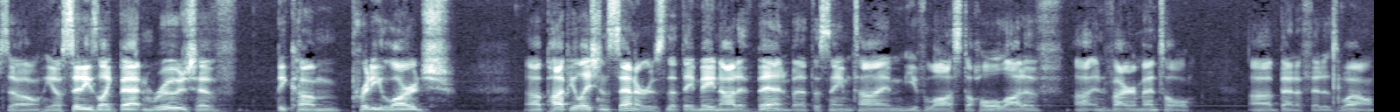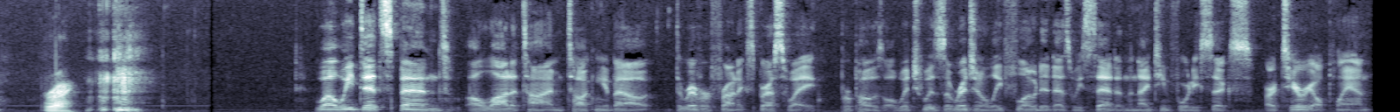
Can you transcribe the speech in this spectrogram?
so you know, cities like Baton Rouge have become pretty large uh, population centers that they may not have been, but at the same time, you've lost a whole lot of uh, environmental uh, benefit as well. Right. Well, we did spend a lot of time talking about the Riverfront Expressway proposal, which was originally floated, as we said, in the 1946 arterial plan.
